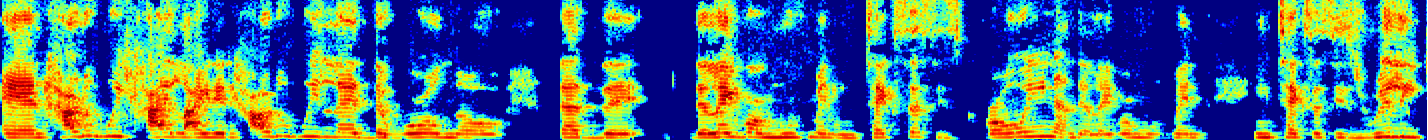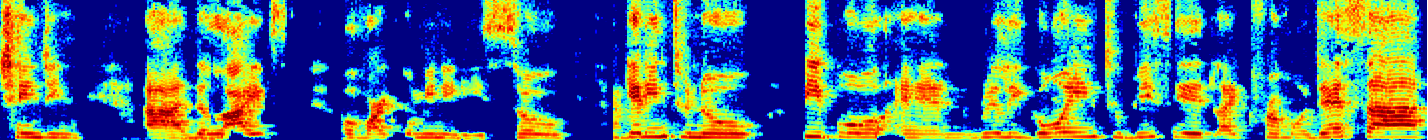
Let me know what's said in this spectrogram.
and how do we highlight it? How do we let the world know that the the labor movement in texas is growing and the labor movement in texas is really changing uh, the lives of our communities. So getting to know people and really going to visit like from Odessa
